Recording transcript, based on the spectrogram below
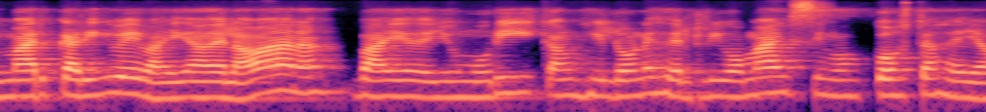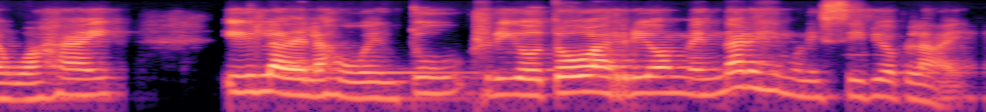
Mar Caribe, Bahía de La Habana, Valle de Yumurí, Cangilones del Río Máximo, Costas de Yaguajay, Isla de la Juventud, Río Toa, Río Mendares y Municipio Playa.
